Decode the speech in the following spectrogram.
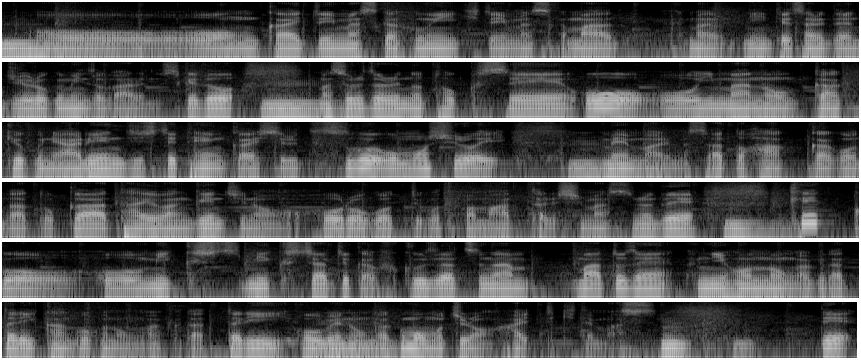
うん。お音階といいますか、雰囲気といいますか、まあまあ、認定されている16民族があるんですけど、うん。まあ、それぞれの特性をお今の楽曲にアレンジして展開しているってすごい面白い面もあります、あとハッカ語だとか台湾現地の放浪語っていう言葉もあったりしますので、結構おミクスミクスチャーというか複雑な、まあ、当然日本の音楽だったり韓国の音楽だったり欧米の音楽ももちろん入ってきてます、うん。で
